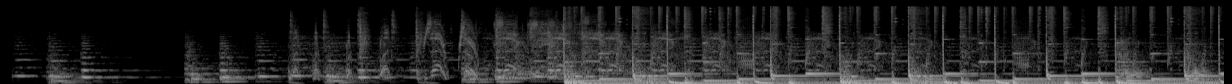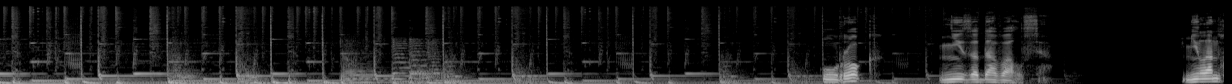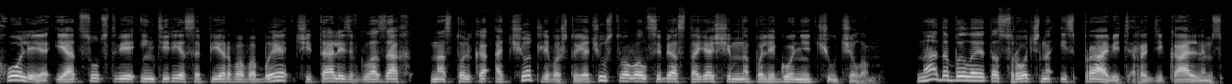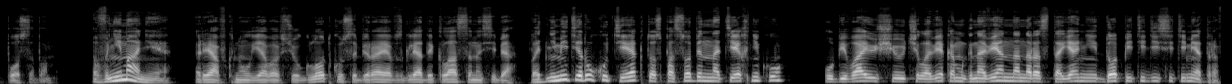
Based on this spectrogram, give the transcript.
Урок не задавался. Меланхолия и отсутствие интереса первого «Б» читались в глазах настолько отчетливо, что я чувствовал себя стоящим на полигоне чучелом. Надо было это срочно исправить радикальным способом. «Внимание!» — рявкнул я во всю глотку, собирая взгляды класса на себя. «Поднимите руку те, кто способен на технику, убивающую человека мгновенно на расстоянии до 50 метров.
